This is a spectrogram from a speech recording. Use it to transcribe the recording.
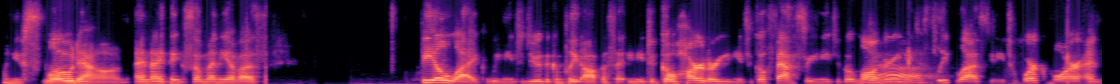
when you slow down. And i think so many of us feel like we need to do the complete opposite. You need to go harder you need to go faster you need to go longer you need to sleep less you need to work more. And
